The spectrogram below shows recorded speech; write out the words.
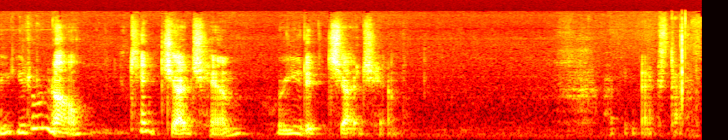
You, you don't know. You can't judge him who are you to judge him? All right next time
